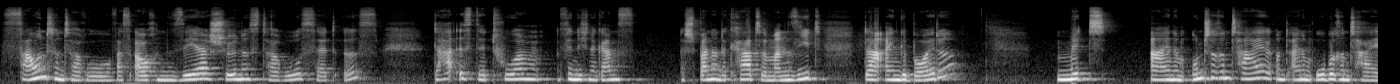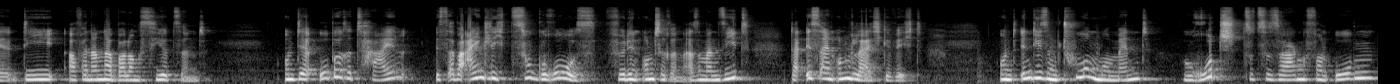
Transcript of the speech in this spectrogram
Fountain Tarot, was auch ein sehr schönes Tarot-Set ist, da ist der Turm, finde ich, eine ganz spannende Karte. Man sieht da ein Gebäude mit einem unteren Teil und einem oberen Teil, die aufeinander balanciert sind. Und der obere Teil ist aber eigentlich zu groß für den unteren. Also man sieht, da ist ein Ungleichgewicht. Und in diesem Turmmoment rutscht sozusagen von oben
